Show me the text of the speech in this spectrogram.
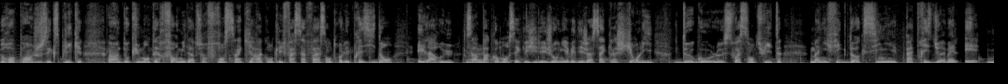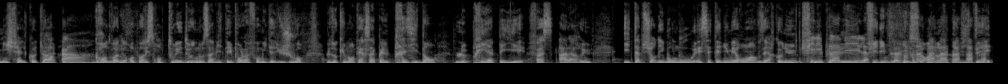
D'Europe 1, je vous explique. Un documentaire formidable sur France 5 qui raconte les face-à-face entre les présidents et la rue. Ça n'a Ouais. pas commencé avec les Gilets jaunes, il y avait déjà ça avec la Chienlit de Gaulle 68. Magnifique doc signé Patrice Duhamel et Michel Cotta. Ah. Grande voix d'Europe 1, ils seront tous les deux nos invités pour l'info média du jour. Le documentaire s'appelle Président, le prix à payer face à la rue. Il tape sur des bons bouts et c'était numéro 1, vous avez reconnu Philippe Philippe Laville. Laville. Philippe Laville sera notre invité.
